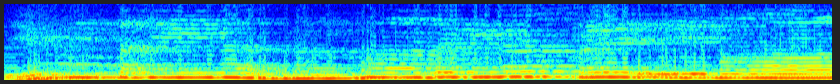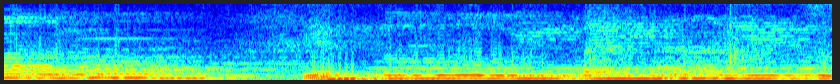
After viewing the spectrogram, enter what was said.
ఎంతైనా నమ్మదగిన ప్రేమ ఎంతో వింతైన యేసు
